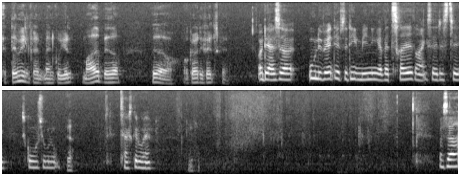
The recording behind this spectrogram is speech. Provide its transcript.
at dem ville man kunne hjælpe meget bedre ved at, at gøre det i fællesskab. Og det er altså unødvendigt efter din mening, at hver tredje dreng sættes til skolepsykolog? Ja. Tak skal du have. Og så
